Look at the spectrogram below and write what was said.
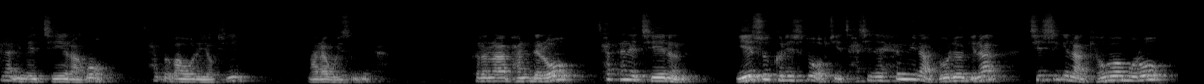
하나님의 지혜라고 사도 바울이 역시 말하고 있습니다. 그러나 반대로 사탄의 지혜는 예수 그리스도 없이 자신의 행위나 노력이나 지식이나 경험으로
